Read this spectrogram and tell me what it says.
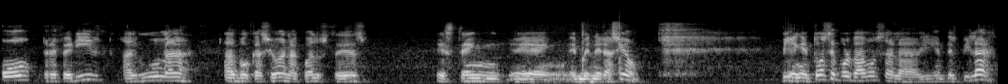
o referir alguna advocación en la cual ustedes estén en, en veneración. Bien, entonces volvamos a la Virgen del Pilar.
